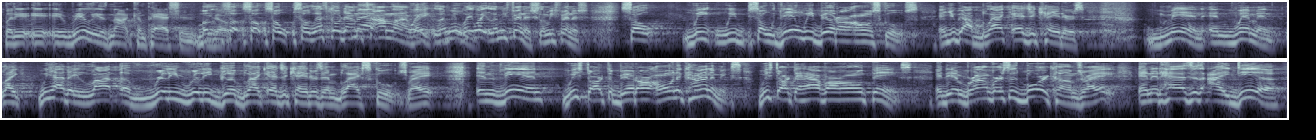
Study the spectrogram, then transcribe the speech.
but it, it, it really is not compassion. But you know? so, so, so, so let's go down the timeline, right? wait, Let me wait, wait. Let me finish. Let me finish. So we, we, so then we build our own schools, and you got black educators, men and women. Like we have a lot of really, really good black educators in black schools, right? And then we start to build our own economies. We start to have our own things, and then Brown versus Board comes, right? And it has this idea,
